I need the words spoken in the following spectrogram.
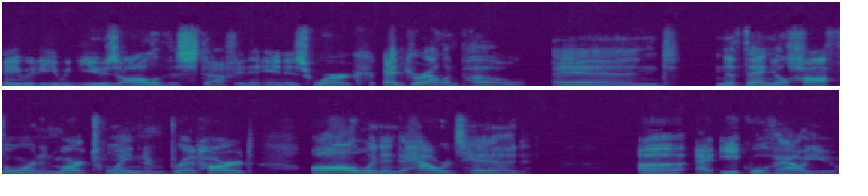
and he would he would use all of this stuff in in his work. Edgar Allan Poe and Nathaniel Hawthorne and Mark Twain and Bret Harte all went into Howard's head uh, at equal value.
